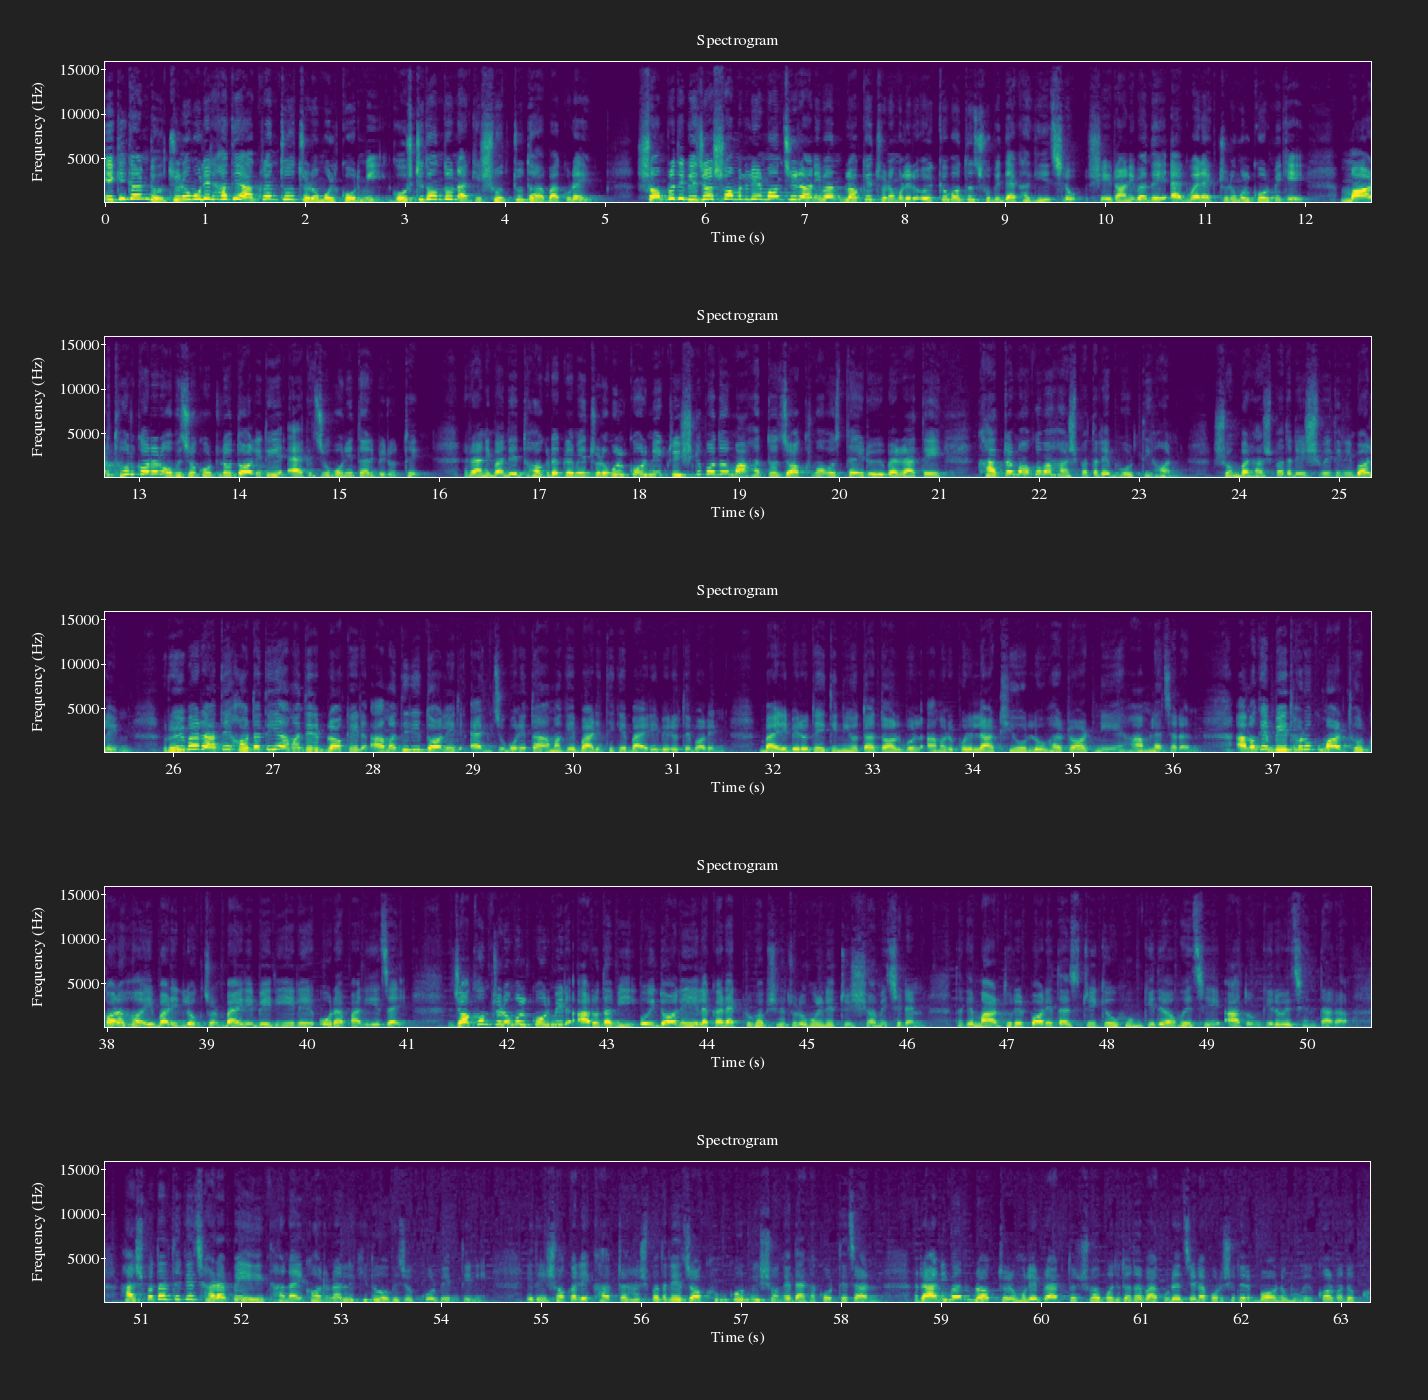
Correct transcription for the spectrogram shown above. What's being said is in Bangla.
একই কাণ্ড তৃণমূলের হাতে আক্রান্ত তৃণমূল কর্মী গোষ্ঠীদ্বন্দ্ব নাকি শত্রুতা বাঁকুড়ায়? সম্প্রতি বিজয় সম্মেলনের মঞ্চে রানীবাঁধ ব্লকে তৃণমূলের ঐক্যবদ্ধ ছবি দেখা গিয়েছিল। সেই রানীবাঁধে একবার এক তৃণমূল কর্মীকে মারধর করার অভিযোগ উঠল দলেরই এক যুবনেতার বিরুদ্ধে। রানীবাঁধের ধগড়া গ্রামে তৃণমূল কর্মী কৃষ্ণপদ মাহাতো জখম অবস্থায় রবিবার রাতে খাতড়া মহকুমা হাসপাতালে ভর্তি হন। সোমবার হাসপাতালে শুয়ে তিনি বলেন, রবিবার রাতে হঠাৎই আমাদের ব্লকের আমাদেরই দলের এক যুবনেতা আমাকে বাড়ি থেকে বাইরে বেরোতে বলেন। বাইরে বেরোতেই তিনিও তার দলবল আমার উপরে লাঠি ও লোহার রড নিয়ে হামলা চালান। আমাকে বেধড়ক মারধর করা হয়, বাড়ির লোকজন বাইরে বেরিয়ে এলে ওরা পালিয়ে যায়। জখম তৃণমূল কর্মীর আরও দাবি, ওই দলে এলাকার এক প্রভাবশালী তৃণমূল নেত্রীর স্বামী ছিলেন। তাকে মারধরের পরে তার স্ত্রীকেও হুমকি দেওয়া হয়েছে, আতঙ্কে রয়েছেন তারা। হাসপাতাল থেকে ছাড়া পেয়ে থানায় ঘটনার লিখিত অভিযোগ করবেন তিনি। এদিন সকালে খাতড়া হাসপাতালে জখম কর্মীর সঙ্গে দেখা করতে চান রানীবাঁধ ব্লক তৃণমূলের প্রাক্তন সভাপতি তথা বাঁকুড়া জেলা পরিষদের বর্ণভূমি কর্মাধ্যক্ষ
